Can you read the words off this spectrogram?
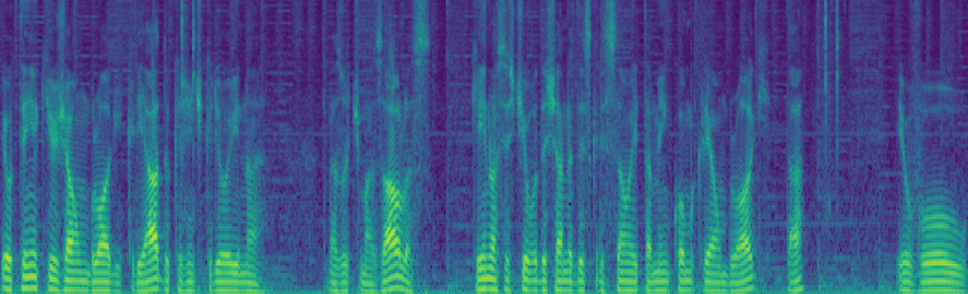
eu tenho aqui já um blog criado que a gente criou aí na, nas últimas aulas. Quem não assistiu, vou deixar na descrição aí também como criar um blog, tá? Eu vou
